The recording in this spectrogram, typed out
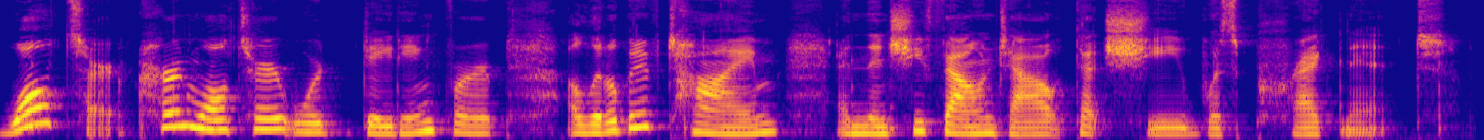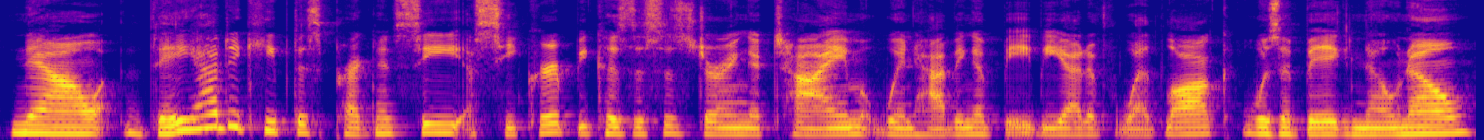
Walter. Her and Walter were dating for a little bit of time, and then she found out that she was pregnant. Now, they had to keep this pregnancy a secret because this is during a time when having a baby out of wedlock was a big no no.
